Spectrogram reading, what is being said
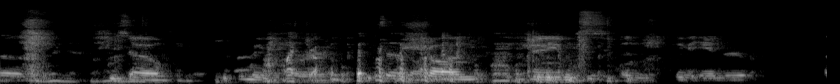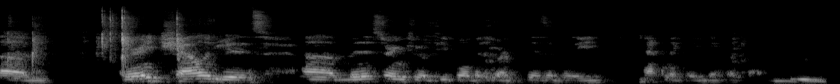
Um, so, maybe for Sean, James, and maybe Andrew, um, are there any challenges um, ministering to a people that you are visibly ethnically different from?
